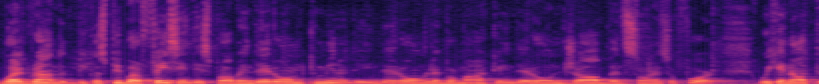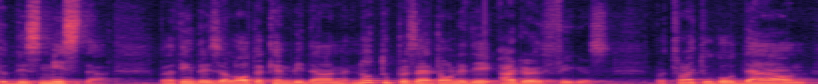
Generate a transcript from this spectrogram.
well grounded because people are facing this problem in their own community, in their own labor market, in their own job, and so on and so forth. We cannot dismiss that. But I think there's a lot that can be done, not to present only the aggregate figures, but try to go down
